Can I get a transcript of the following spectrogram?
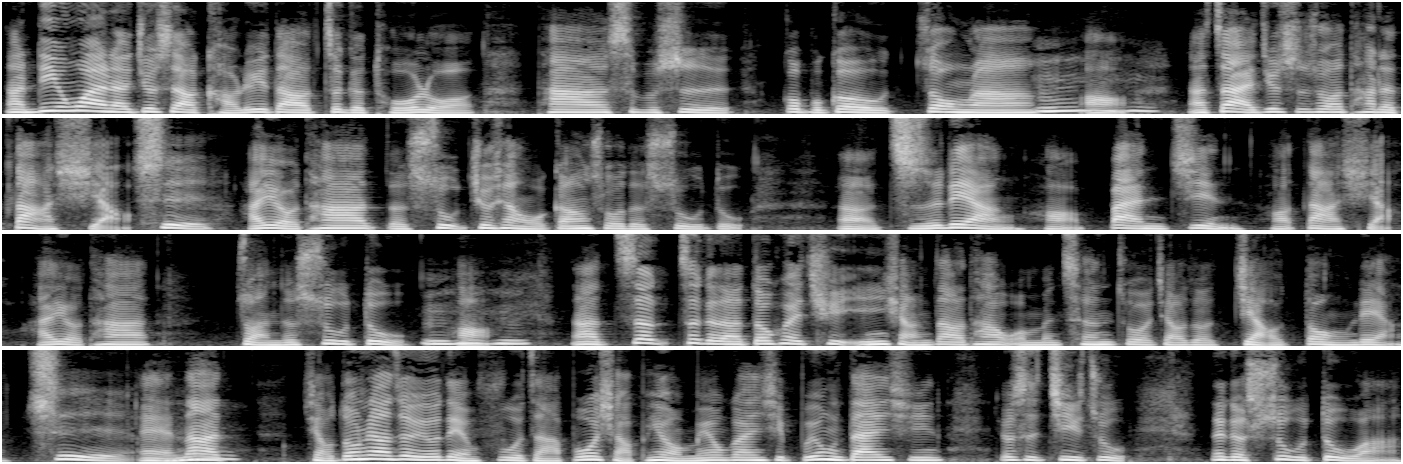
那另外呢，就是要考虑到这个陀螺它是不是够不够重啊？嗯哼，哦，那再来就是说它的大小是，还有它的速，就像我刚刚说的速度。呃，质量哈，半径好，大小，还有它转的速度，嗯哼哼，那这这个呢，都会去影响到它，我们称作叫做角动量。是，哎，那角动量就有点复杂，不过小朋友没有关系，不用担心，就是记住那个速度啊，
